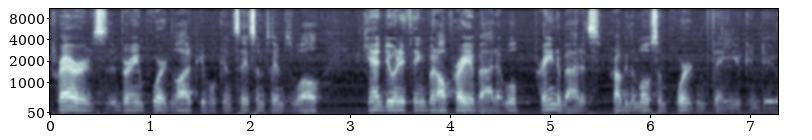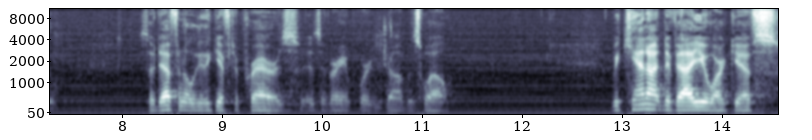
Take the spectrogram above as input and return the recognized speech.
prayer is very important. A lot of people can say sometimes, well, I can't do anything, but I'll pray about it. Well, praying about it is probably the most important thing you can do. So, definitely, the gift of prayer is, is a very important job as well. We cannot devalue our gifts.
